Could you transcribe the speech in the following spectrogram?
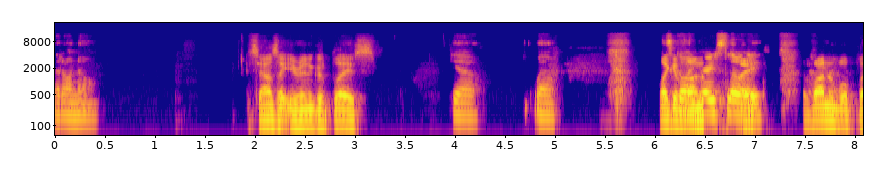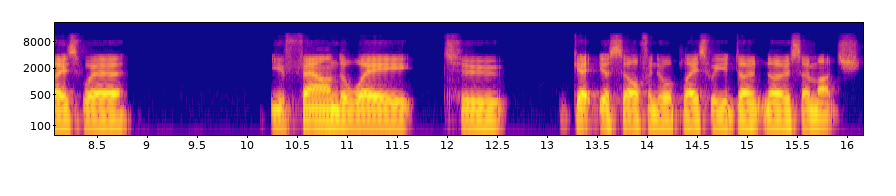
I don't know. It sounds like you're in a good place. Yeah. Well, like it's a going very slowly. Place, a vulnerable place where you found a way to get yourself into a place where you don't know so much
